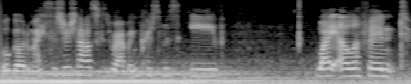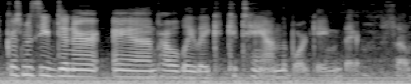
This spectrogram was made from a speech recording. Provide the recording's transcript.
we'll go to my sister's house because we're having Christmas Eve, White Elephant, Christmas Eve dinner, and probably like Catan, the board game there, so.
